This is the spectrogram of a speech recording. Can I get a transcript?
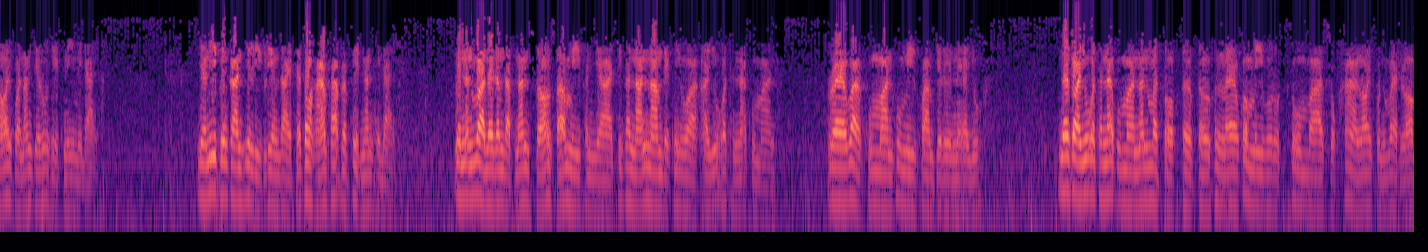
น้อยกว่านั้นจะรู้เหตุนี้ไม่ได้ อย่างนี้เป็นการที่หลีกเลี่ยงได้ แต่ต้องหาพระประเภทนั้นให้ได้ เป็นอันว่าในลำดับนั้นสองสามีพัญญาจึงขนานนามเด็กนี้ว่าอายุวัฒนกุมาร แปลว่ากุมารผู้มีความเจริญในอายุ แล้วก็อายุวัฒนกุมารนั้นมาตอบเติบโตขึ้นแล้วก็มีบุรุษรูมบาศกห้าร้อยคนแวดล้อม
